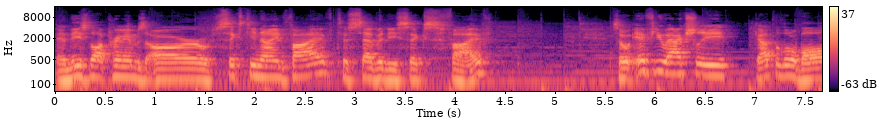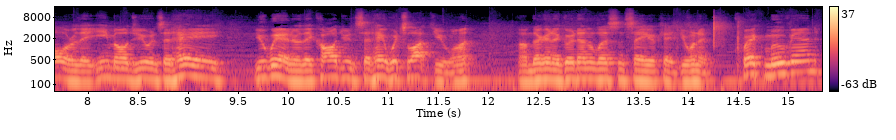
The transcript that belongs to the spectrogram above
And these lot premiums are 69.5 to 76.5. So if you actually got the little ball or they emailed you and said, hey, you win, or they called you and said, hey, which lot do you want? Um, they're gonna go down the list and say, okay, do you want a quick move in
